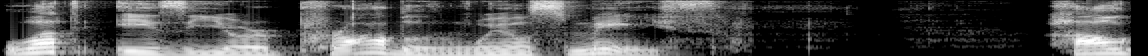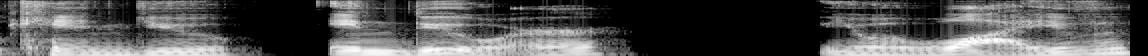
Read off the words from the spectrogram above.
What is your problem, Will Smith? How can you endure your wife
